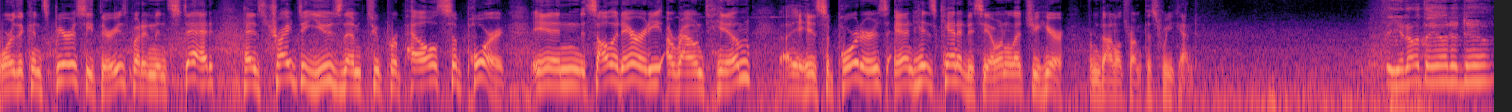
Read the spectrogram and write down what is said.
or the conspiracy theories, but instead has tried to use them to propel support in solidarity around him, his supporters, and his candidacy. I want to let you hear from Donald Trump this weekend. You know what they ought to do?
